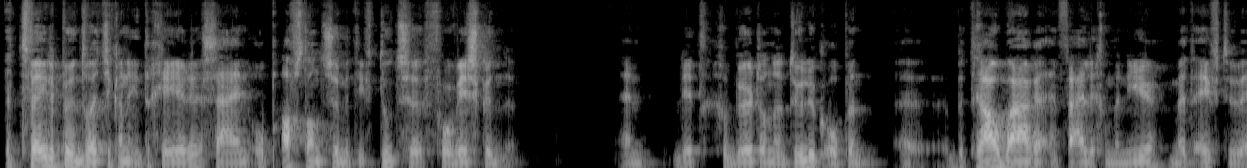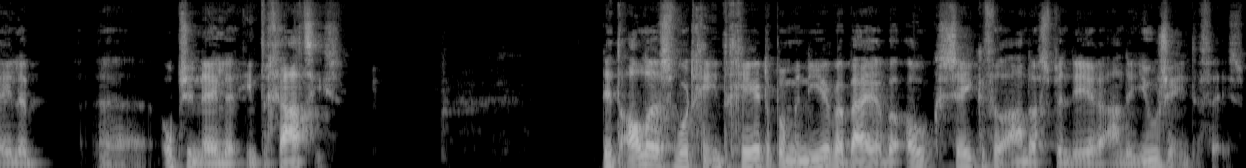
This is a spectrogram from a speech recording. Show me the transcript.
Het tweede punt wat je kan integreren zijn op afstand summatief toetsen voor wiskunde. En dit gebeurt dan natuurlijk op een uh, betrouwbare en veilige manier met eventuele uh, optionele integraties. Dit alles wordt geïntegreerd op een manier waarbij we ook zeker veel aandacht spenderen aan de user interface.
